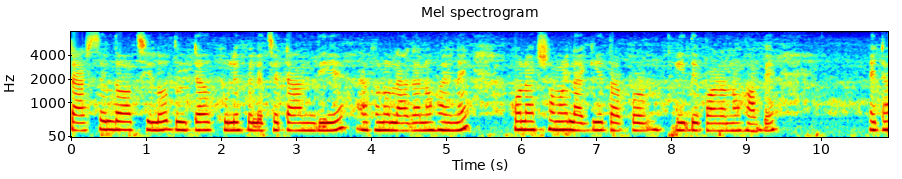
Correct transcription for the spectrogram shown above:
টার্সেল দেওয়া ছিল, দুইটা খুলে ফেলেছে টান দিয়ে। এখনও লাগানো হয় নাই। কোনো এক সময় লাগিয়ে তারপর ঈদে পরানো হবে। এটা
